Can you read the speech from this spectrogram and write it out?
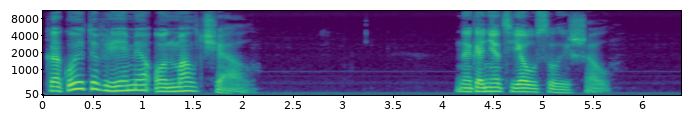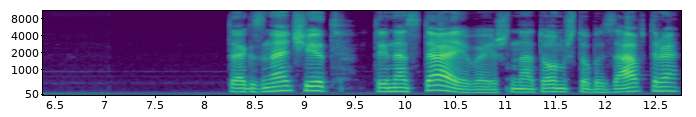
Какое-то время он молчал. Наконец я услышал — «Так значит, ты настаиваешь на том, чтобы завтра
